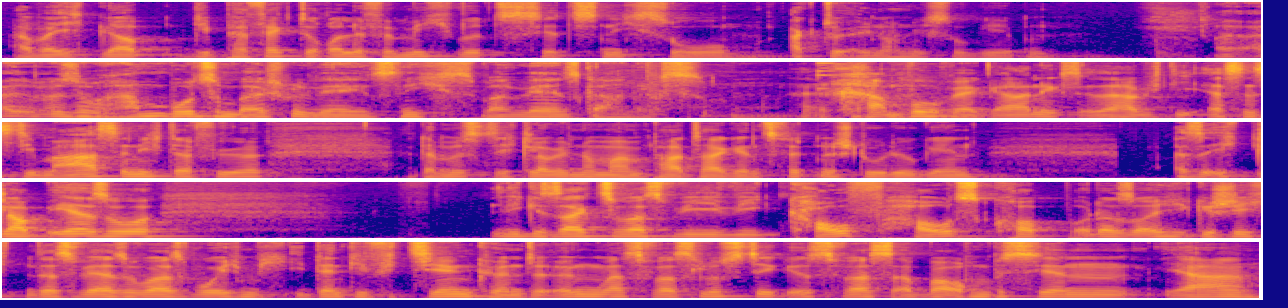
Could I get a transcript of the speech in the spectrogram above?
Aber ich glaube, die perfekte Rolle für mich wird es jetzt nicht so, aktuell noch nicht so geben. Also Rambo zum Beispiel wäre jetzt nichts, wäre jetzt gar nichts. Rambo wäre gar nichts. Da habe ich die, erstens die Maße nicht dafür. Da müsste ich, glaube ich, noch mal ein paar Tage ins Fitnessstudio gehen. Also ich glaube eher so, wie gesagt, sowas wie, wie Kaufhauskopf oder solche Geschichten, das wäre sowas, wo ich mich identifizieren könnte. Irgendwas, was lustig ist, was aber auch ein bisschen, ja,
